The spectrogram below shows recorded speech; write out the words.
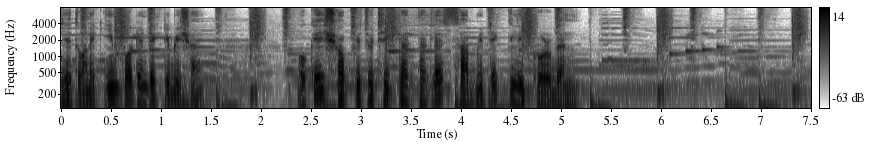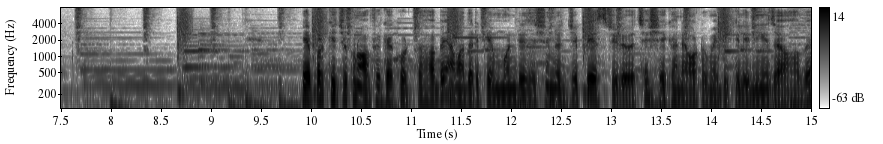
যেহেতু অনেক ইম্পর্টেন্ট একটি বিষয়। ওকে সব কিছু ঠিকঠাক থাকলে সাবমিটে ক্লিক করবেন। এরপর কিছুক্ষণ অপেক্ষা করতে হবে, আমাদেরকে মনিটাইজেশনের যে পেজটি রয়েছে, সেখানে অটোমেটিক্যালি নিয়ে যাওয়া হবে।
